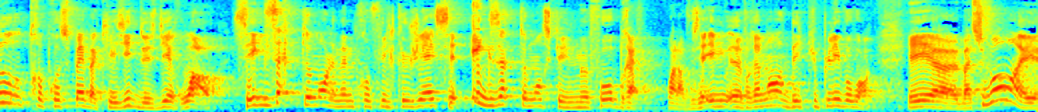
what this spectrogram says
autres prospects bah, qui hésitent de se dire waouh, c'est exactement le même profil que j'ai, c'est exactement ce qu'il me faut. Bref, voilà, vous allez euh, vraiment décupler vos ventes. Et euh, bah, souvent, et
